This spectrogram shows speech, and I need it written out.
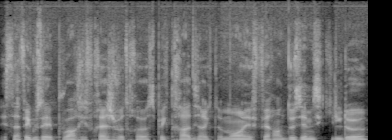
et ça fait que vous allez pouvoir refresh votre Spectra directement et faire un deuxième skill 2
